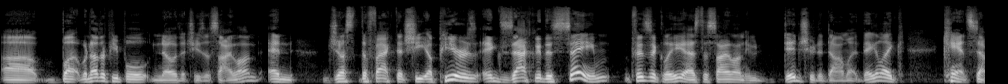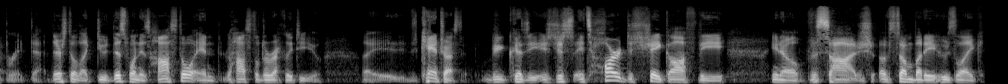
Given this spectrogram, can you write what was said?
Uh, but when other people know that she's a Cylon, and just the fact that she appears exactly the same physically as the Cylon who did shoot Adama, they like can't separate that. They're still like, dude, this one is hostile and hostile directly to you. Like, can't trust it because it's just it's hard to shake off the you know visage of somebody who's like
